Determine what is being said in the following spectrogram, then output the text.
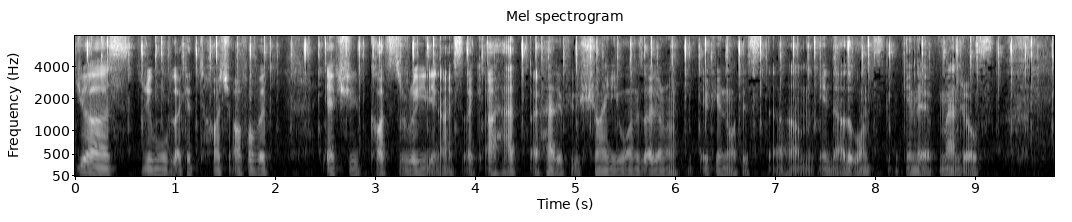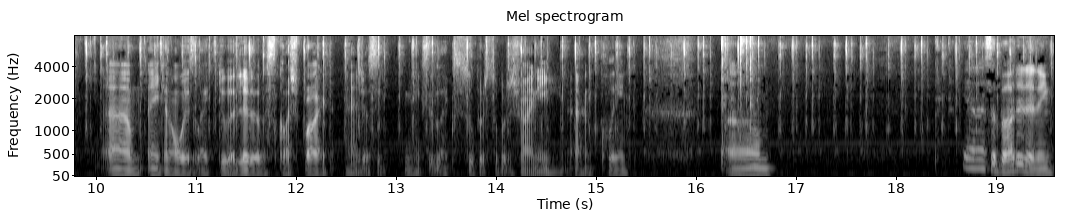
just remove like a touch off of it it actually cuts really nice. Like I had I had a few shiny ones. I don't know if you noticed um, in the other ones like in the mandrels. Um, and you can always like do a little bit of scotch brite and just it makes it like super super shiny and clean. Um, yeah that's about it I think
